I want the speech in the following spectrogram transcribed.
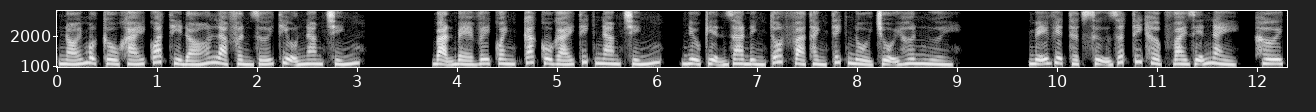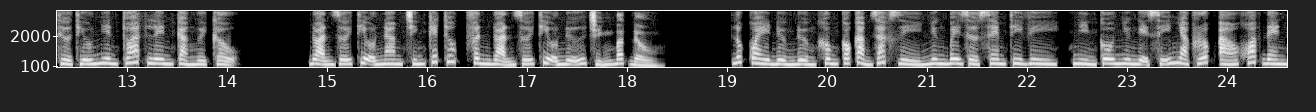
nói một câu khái quát thì đó là phần giới thiệu nam chính. Bạn bè vây quanh các cô gái thích nam chính, điều kiện gia đình tốt và thành tích nổi trội hơn người. Mễ Việt thật sự rất thích hợp vai diễn này, hơi thở thiếu niên toát lên cả người cậu. Đoạn giới thiệu nam chính kết thúc, phân đoạn giới thiệu nữ chính bắt đầu. Lúc quay đường đường không có cảm giác gì nhưng bây giờ xem TV, nhìn cô như nghệ sĩ nhạc rock áo khoác đen,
